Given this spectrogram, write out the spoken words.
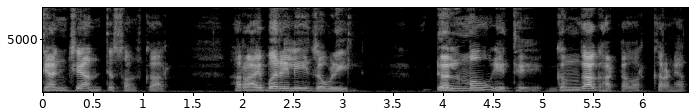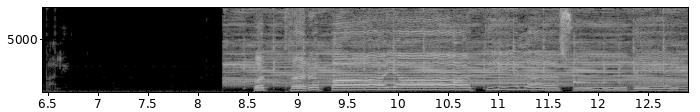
त्यांचे अंत्यसंस्कार रायबरेली जवळील डलमऊ येथे गंगा घाटावर करण्यात आले. पत्थर पायातील सुदे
